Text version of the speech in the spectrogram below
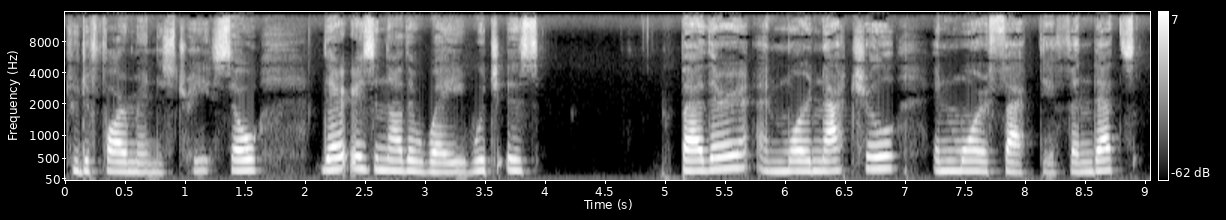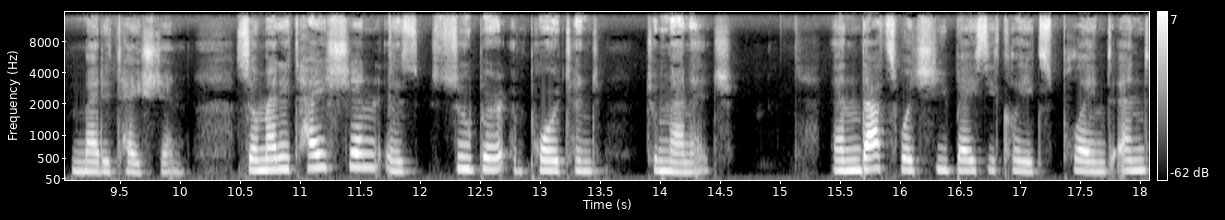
to the farm industry. So there is another way which is better and more natural and more effective, and that's meditation. So, meditation is super important to manage, and that's what she basically explained. And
